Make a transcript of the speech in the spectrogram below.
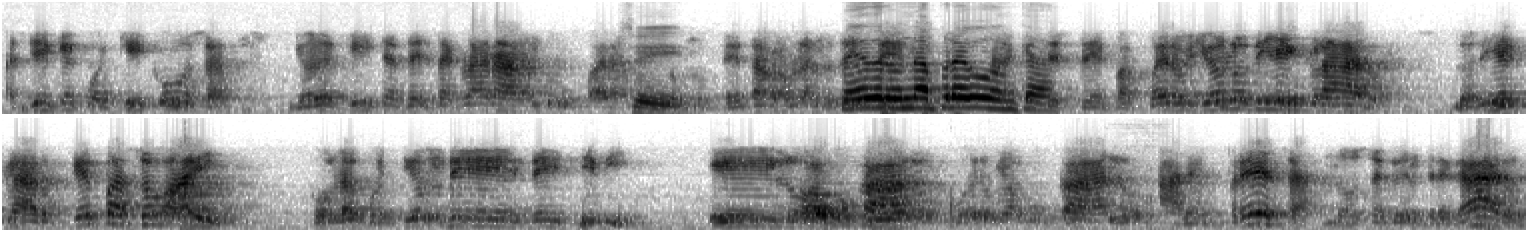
Así que cualquier cosa, yo le quise estar aclarando para sí. como usted estaba hablando. Pedro, de una pregunta. Que se sepa. Pero yo lo dije claro, lo dije claro. ¿Qué pasó ahí con la cuestión de, de civil? Que los abogados fueron a buscarlo a la empresa, no se lo entregaron.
